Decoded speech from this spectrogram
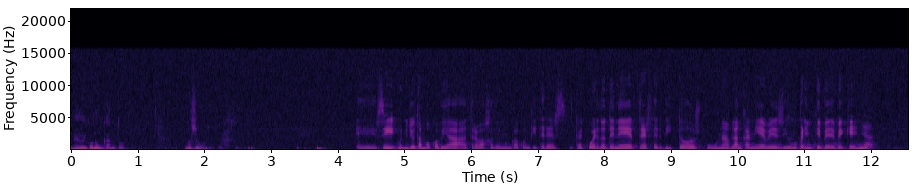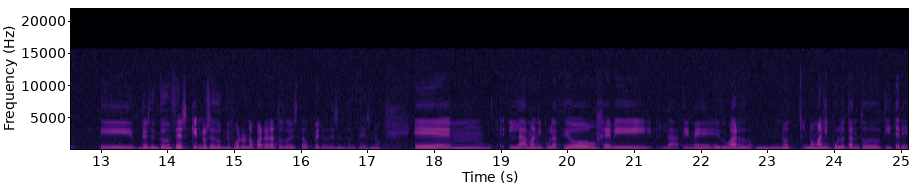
me doy con un canto. No sé vos. Eh, sí, bueno, yo tampoco había trabajado nunca con títeres. Recuerdo tener tres cerditos, una Blancanieves y un príncipe de pequeña. Y desde entonces, que no sé dónde fueron a parar a todo esto, pero desde entonces no. Em, la manipulación heavy la tiene Eduardo. No, no, manipulo tanto títere.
